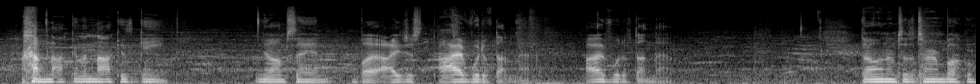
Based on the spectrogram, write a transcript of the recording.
I'm not going to knock his game. You know what I'm saying? But I just, I would have done that. I would have done that. Throwing him to the turnbuckle.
